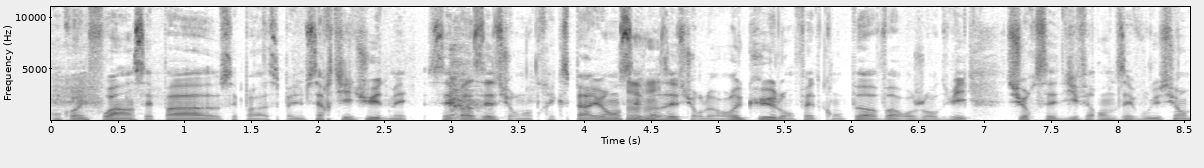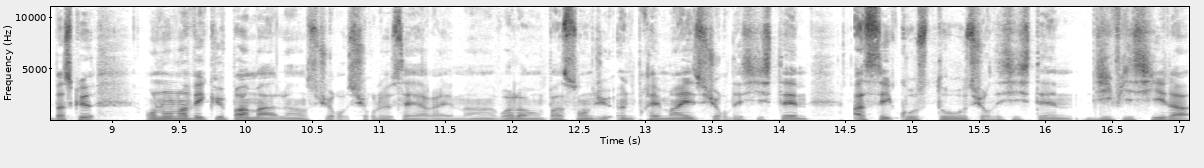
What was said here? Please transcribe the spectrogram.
encore une fois, hein, c'est pas, pas, pas une certitude, mais c'est basé sur notre expérience, c'est mhm. basé sur le recul, en fait, qu'on peut avoir aujourd'hui sur ces différentes évolutions, parce que on en a vécu pas mal hein, sur, sur le CRM. voilà, en passant du on-premise sur des systèmes assez costauds sur des systèmes difficiles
